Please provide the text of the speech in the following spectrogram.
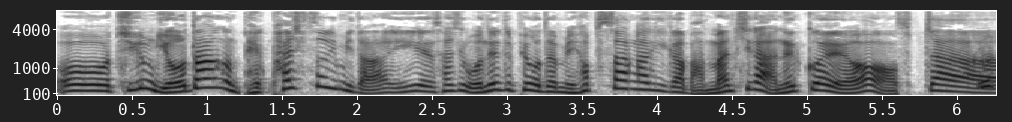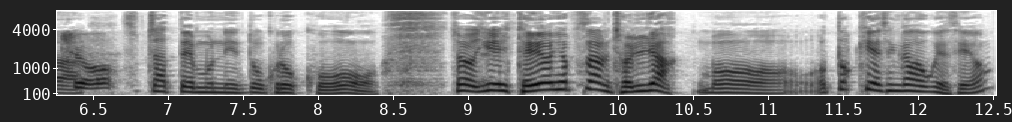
어 지금 여당은 180석입니다. 이게 사실 원내대표가 되면 협상하기가 만만치가 않을 거예요. 숫자 그렇죠. 숫자 때문이도 그렇고. 저 이게 대여 협상 전략 뭐 어떻게 생각하고 계세요?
